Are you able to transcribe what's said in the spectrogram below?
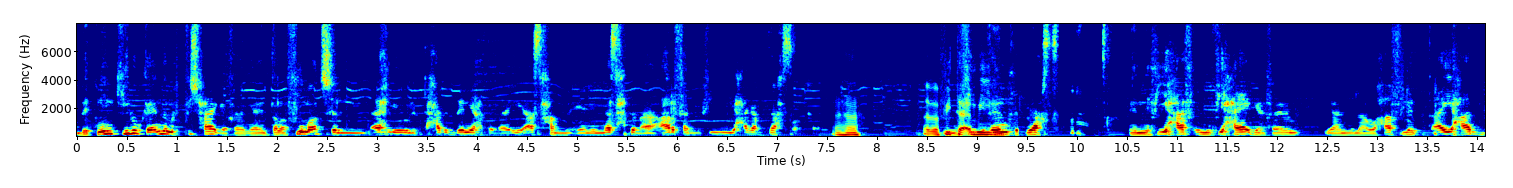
ب 2 كيلو كأن مفيش حاجة فاهم؟ يعني انت لو في ماتش الأهلي والاتحاد الدنيا هتبقى إيه أسحب يعني الناس هتبقى عارفة إن في حاجة بتحصل أها. هيبقى في تأمين. ايفنت بيحصل إن في حف إن في حاجة فاهم؟ يعني لو حفلة أي حد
